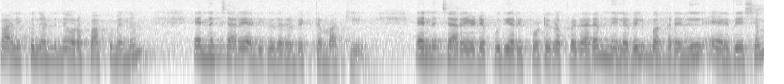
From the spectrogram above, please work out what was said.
പാലിക്കുന്നുണ്ടെന്ന് ഉറപ്പാക്കുമെന്നും എൻ എച്ച് ആർ എ അധികൃതർ വ്യക്തമാക്കി. എൻ എച്ച് ആർ എയുടെ പുതിയ റിപ്പോർട്ടുകൾ പ്രകാരം നിലവിൽ ബഹ്റൈനിൽ ഏകദേശം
